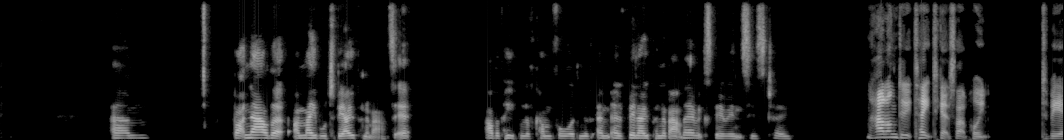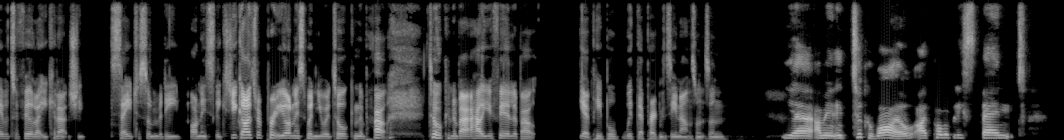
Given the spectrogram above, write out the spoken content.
Um, but now that I'm able to be open about it, other people have come forward and have, and have been open about their experiences too. How long did it take to get to that point? To be able to feel like you can actually say to somebody honestly? Because you guys were pretty honest when you were talking about talking about how you feel about yeah people with their pregnancy announcements and Yeah, I mean, it took a while. I probably spent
